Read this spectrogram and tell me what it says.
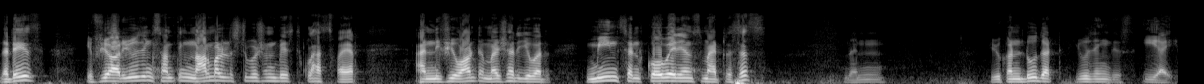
That is if you are using something normal distribution based classifier and if you want to measure your means and covariance matrices then you can do that using this E i.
